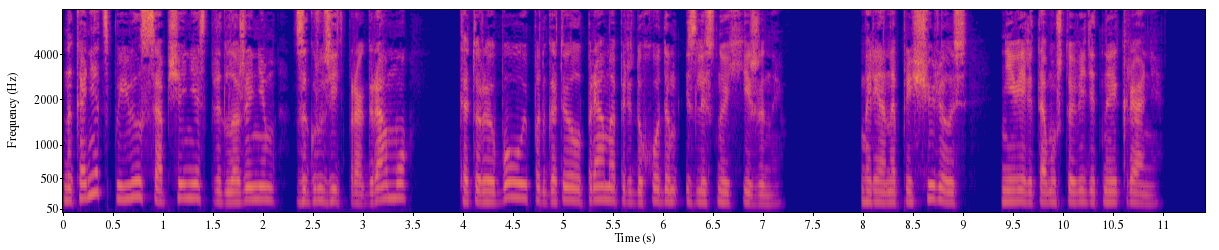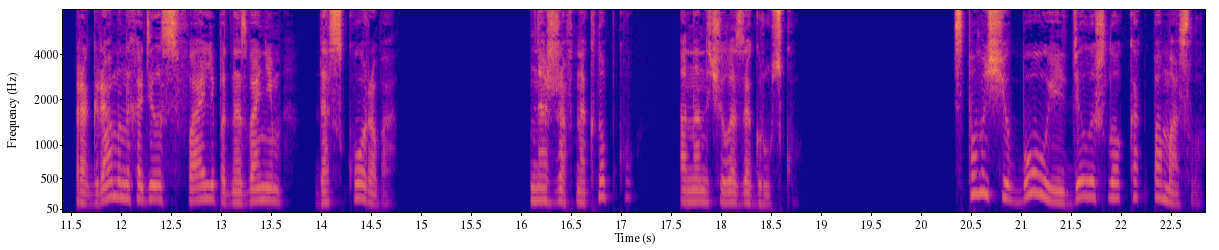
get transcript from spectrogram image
Наконец появилось сообщение с предложением загрузить программу — которую Боуи подготовил прямо перед уходом из лесной хижины. Мариана прищурилась, не веря тому, что видит на экране. Программа находилась в файле под названием «До скорого». Нажав на кнопку, она начала загрузку. С помощью Боуи дело шло как по маслу.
